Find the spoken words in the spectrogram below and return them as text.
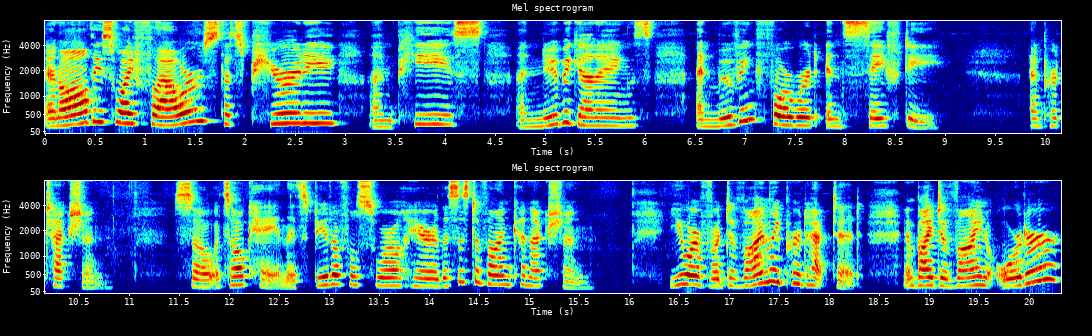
And all these white flowers, that's purity and peace and new beginnings and moving forward in safety and protection. So it's okay. And this beautiful swirl here, this is divine connection. You are divinely protected. And by divine order,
